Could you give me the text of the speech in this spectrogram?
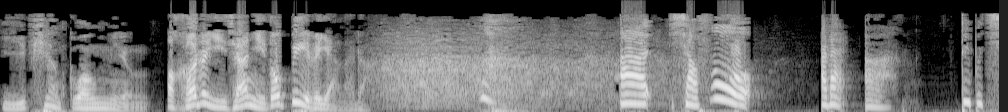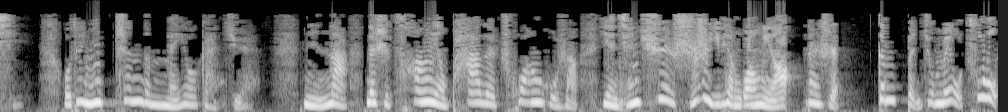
一片光明哦，合着以前你都闭着眼来着。啊，小富二代啊，对不起，我对您真的没有感觉。您呐，那是苍蝇趴在窗户上，眼前确实是一片光明，但是根本就没有出路。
